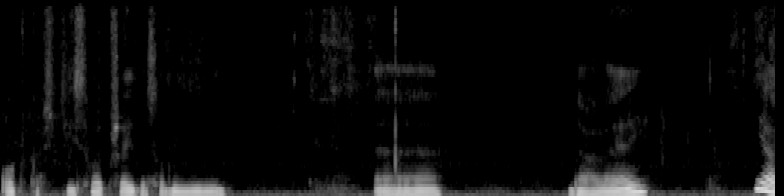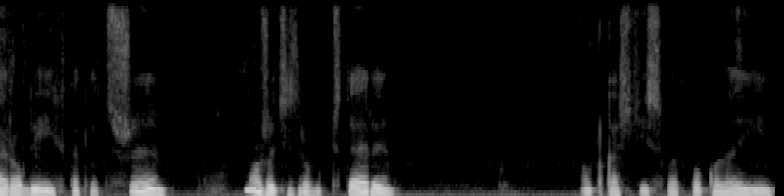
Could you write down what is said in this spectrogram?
oczka ścisłe, przejdę sobie nimi e, dalej. Ja robię ich takie trzy, możecie zrobić cztery oczka ścisłe po kolei,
